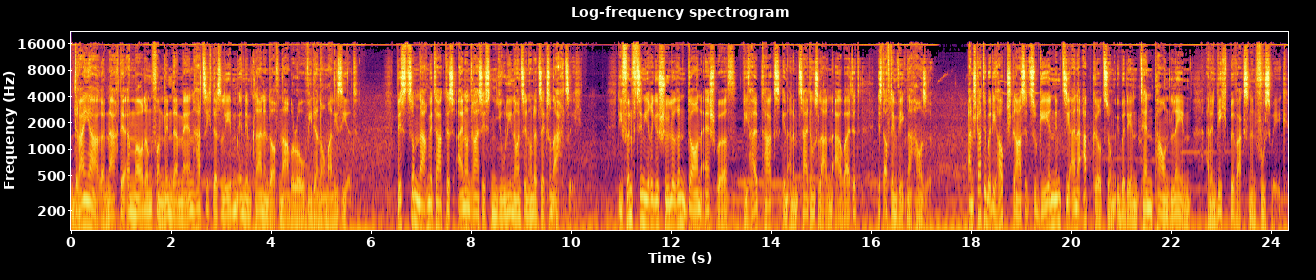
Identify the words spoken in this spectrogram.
Drei Jahre nach der Ermordung von Linda Mann hat sich das Leben in dem kleinen Dorf Narborough wieder normalisiert. Bis zum Nachmittag des 31. Juli 1986. Die 15-jährige Schülerin Dawn Ashworth, die halbtags in einem Zeitungsladen arbeitet, ist auf dem Weg nach Hause. Anstatt über die Hauptstraße zu gehen, nimmt sie eine Abkürzung über den Ten Pound Lane, einen dicht bewachsenen Fußweg.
